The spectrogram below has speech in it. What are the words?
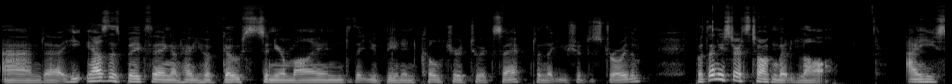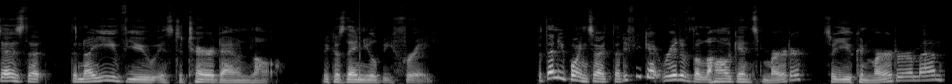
And uh, he, he has this big thing on how you have ghosts in your mind that you've been encultured to accept and that you should destroy them. But then he starts talking about law. And he says that the naive view is to tear down law, because then you'll be free. But then he points out that if you get rid of the law against murder, so you can murder a man,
